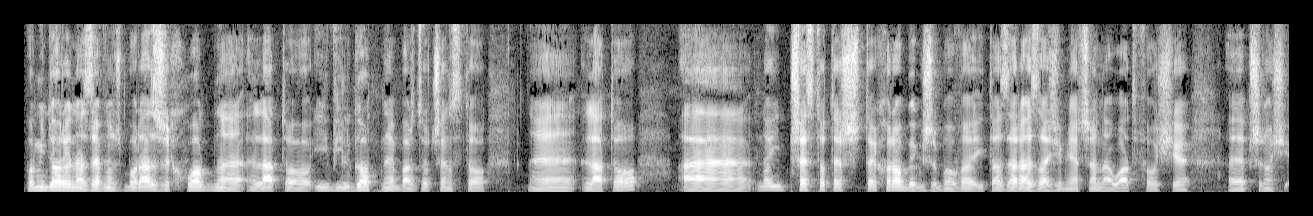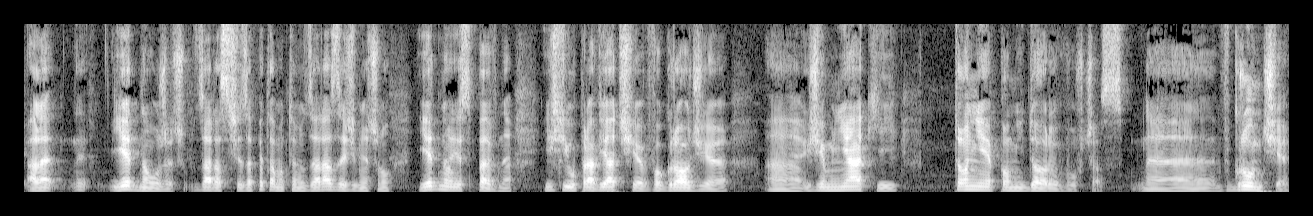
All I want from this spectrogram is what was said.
pomidory na zewnątrz, bo raz, że chłodne lato i wilgotne bardzo często lato, no i przez to też te choroby grzybowe i ta zaraza ziemniaczana łatwo się e, przynosi. Ale e, jedną rzecz, zaraz się zapytam o tę zarazę ziemniaczaną. Jedno jest pewne, jeśli uprawiacie w ogrodzie e, ziemniaki, to nie pomidory wówczas. W gruncie,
